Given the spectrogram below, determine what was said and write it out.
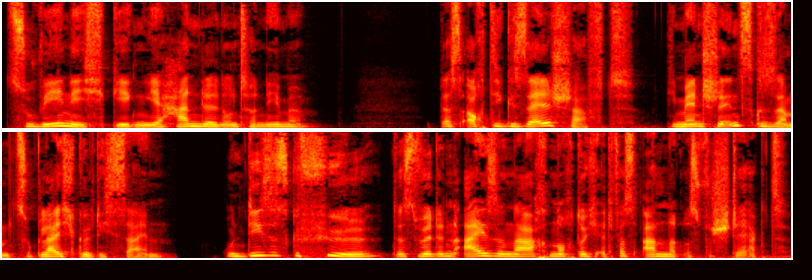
zu wenig gegen ihr Handeln unternehme dass auch die Gesellschaft, die Menschen insgesamt zu gleichgültig seien. Und dieses Gefühl, das wird in Eisenach noch durch etwas anderes verstärkt.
